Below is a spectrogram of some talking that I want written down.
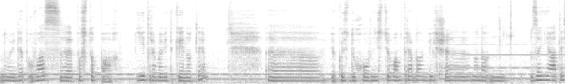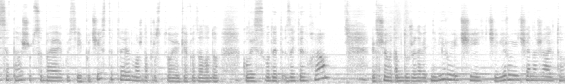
ну, йде у вас е, по стопах. Її треба відкинути. Е, якось духовністю вам треба більше ну, зайнятися, та, щоб себе якось і почистити. Можна просто, як я казала, до колись сходити, зайти в храм. Якщо ви там дуже навіть не віруючі чи віруючі, на жаль, то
